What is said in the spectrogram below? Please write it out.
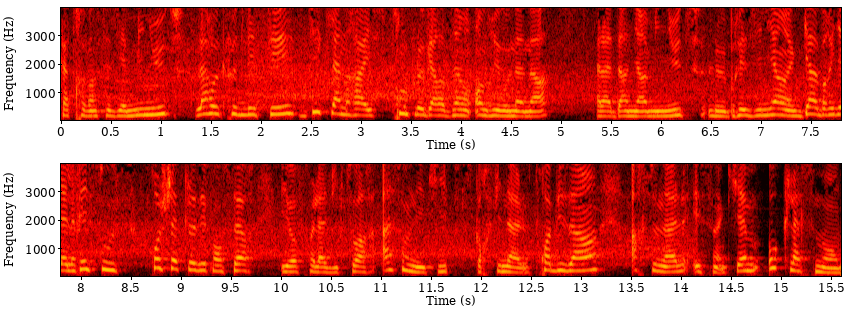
96e minute, la recrue de l'été, Declan Rice trompe le gardien André Onana. À la dernière minute, le Brésilien Gabriel Jesus crochette le défenseur et offre la victoire à son équipe. Score final 3 buts à 1. Arsenal est cinquième au classement.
